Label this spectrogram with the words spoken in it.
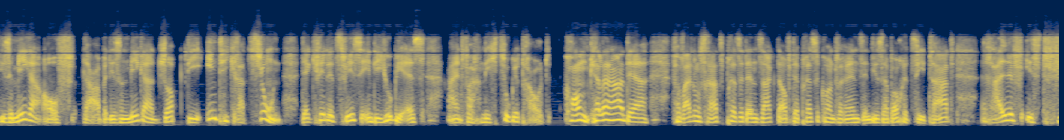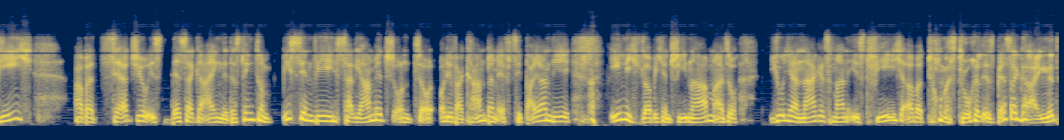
diese Mega-Aufgabe, diesen Mega-Job, die Integration der Credit Suisse in die UBS einfach nicht zugetraut. Colin Kelleher, der Verwaltungsratspräsident, sagte auf der Pressekonferenz in dieser Woche, Zitat, Ralf ist fähig, aber Sergio ist besser geeignet. Das klingt so ein bisschen wie Salihamidzic und Oliver Kahn beim FC Bayern, die ähnlich, glaube ich, entschieden haben. Also Julian Nagelsmann ist fähig, aber Thomas Tuchel ist besser geeignet,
